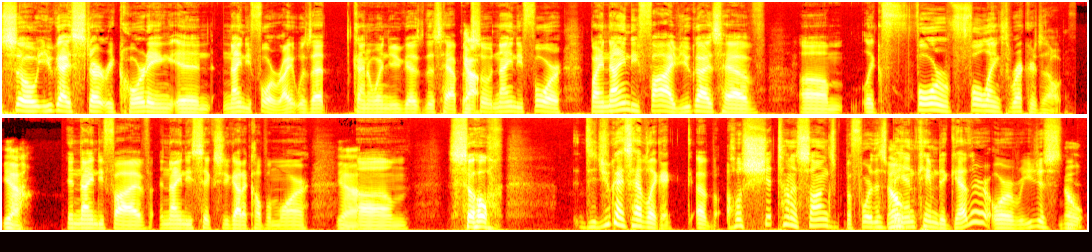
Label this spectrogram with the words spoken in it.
So you guys start recording in 94, right? Was that kind of when you guys this happened? Yeah. So '94. By '95, you guys have um, like four full-length records out. Yeah. In '95 and '96, you got a couple more. Yeah. Um, so. Did you guys have like a, a, a whole shit ton of songs before this No. band came together, or were you just No.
